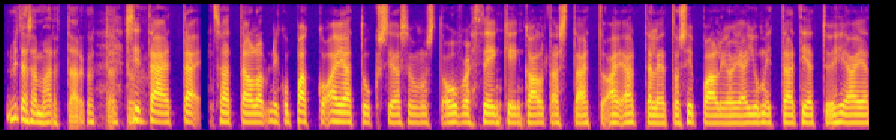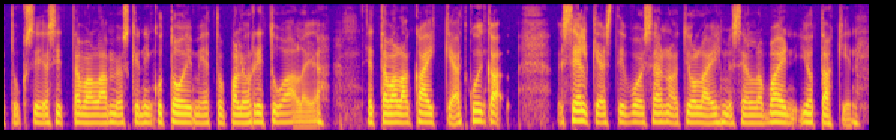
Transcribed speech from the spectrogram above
Mitä sä mahdat tarkoittaa? Tuo? Sitä, että saattaa olla niin pakkoajatuksia, semmoista overthinking kaltaista, että ajattelee tosi paljon ja jumittaa tiettyihin ajatuksiin ja sitten tavallaan myöskin niin kuin toimii, että on paljon rituaaleja, että tavallaan kaikkea. Että kuinka selkeästi voi sanoa, että jollain ihmisellä on vain jotakin –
